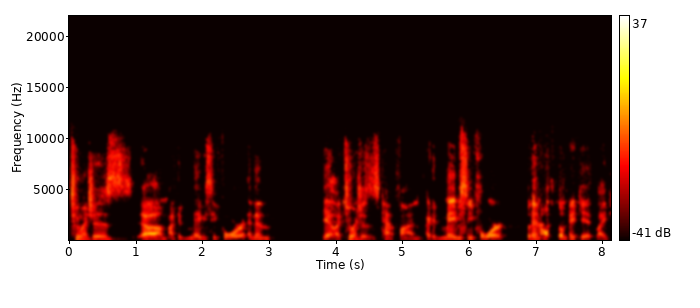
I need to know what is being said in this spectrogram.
two inches. Um, I could maybe see four, and then yeah, like two inches is kind of fine. I could maybe see four, but then also make it like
